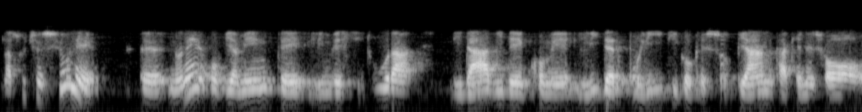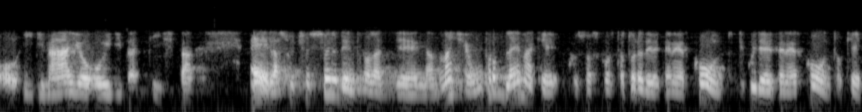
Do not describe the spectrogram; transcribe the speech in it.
la successione eh, non è ovviamente l'investitura di Davide come leader politico che soppianta, che ne so, i Di Maio o i Di Battista. È la successione dentro l'azienda, ma c'è un problema che questo ascoltatore deve tener conto, di cui deve tener conto, che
